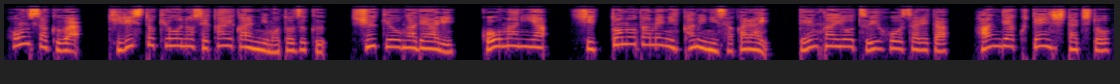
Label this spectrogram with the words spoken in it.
本作はキリスト教の世界観に基づく宗教画であり、高慢や嫉妬のために神に逆らい、展開を追放された反逆天使たちと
